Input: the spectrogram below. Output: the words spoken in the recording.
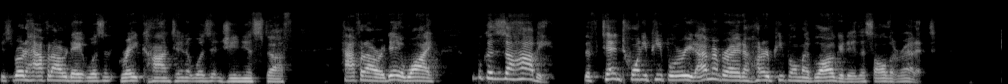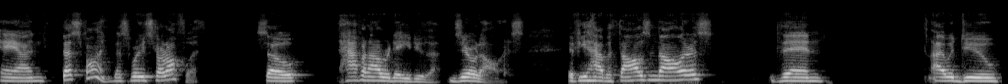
Just wrote a half an hour a day. It wasn't great content, it wasn't genius stuff. Half an hour a day. Why? Because it's a hobby. If 10, 20 people read, I remember I had 100 people on my blog a day. That's all that read it. And that's fine. That's where you start off with. So half an hour a day, you do that. Zero dollars. If you have a $1,000, then I would do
